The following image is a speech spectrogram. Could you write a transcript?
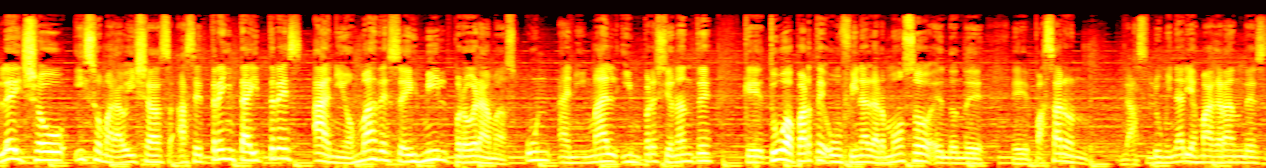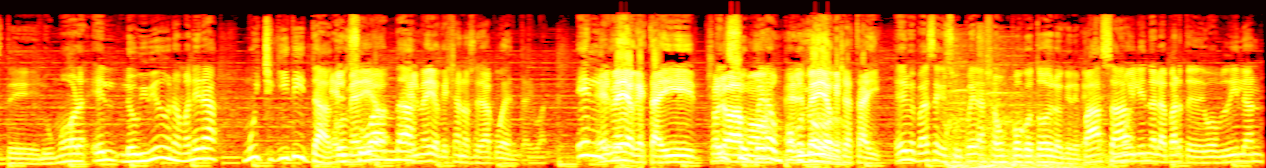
Late Show hizo maravillas hace 33 años, más de 6.000 programas, un animal impresionante que tuvo aparte un final hermoso en donde eh, pasaron las luminarias más grandes del humor. Él lo vivió de una manera muy chiquitita El con medio, su banda. el medio que ya no se da cuenta igual. Él- el medio que está ahí, yo él lo amo. supera un poco el medio todo. que ya está ahí. Él me parece que supera ya un poco todo lo que le pasa. Muy linda la parte de Bob Dylan,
